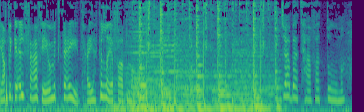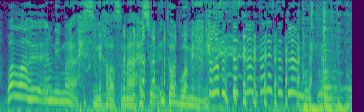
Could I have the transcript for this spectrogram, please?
يعطيك ألف عافية. يومك سعيد. حياك الله يا فاطمة. جابتها فطومه والله إني ما أحس إني خلاص ما أحس. أنتوا أقوى مني. خلاص استسلمت أنا استسلمت.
